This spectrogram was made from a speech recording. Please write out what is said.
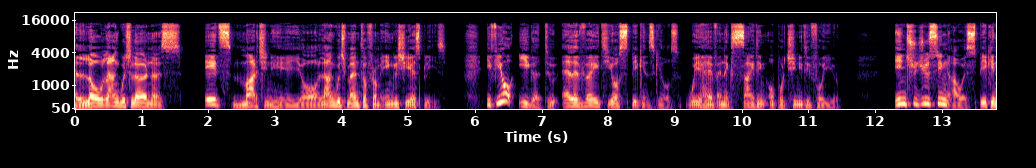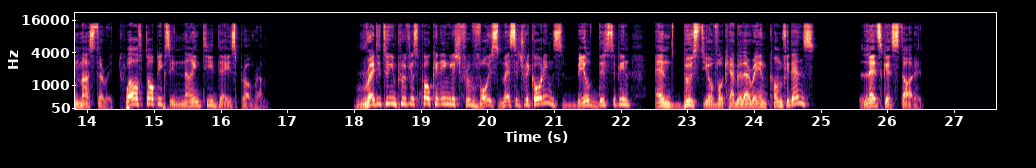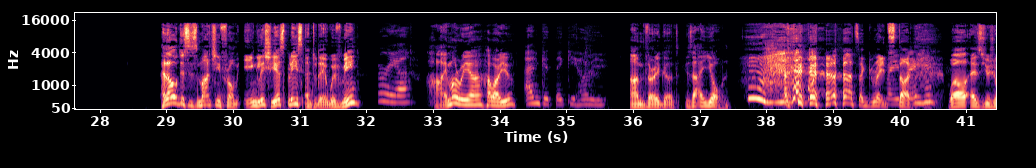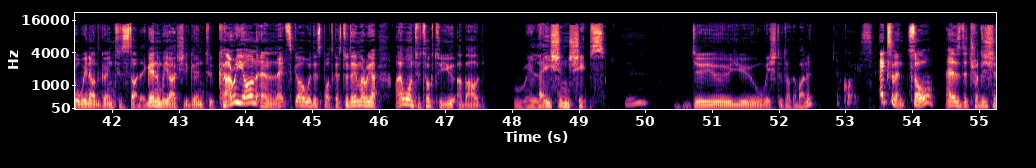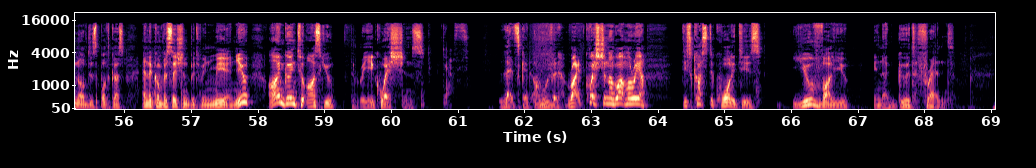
Hello, language learners. It's Martin here, your language mentor from English Yes Please. If you're eager to elevate your speaking skills, we have an exciting opportunity for you. Introducing our Speaking Mastery 12 Topics in 90 Days program. Ready to improve your spoken English through voice message recordings, build discipline, and boost your vocabulary and confidence? Let's get started. Hello, this is Marcin from English Yes Please, and today with me. Maria. Hi, Maria. How are you? I'm good, thank you. How are you? I'm very good. Is that a yawn? That's a great start. Well, as usual, we're not going to start again. We are actually going to carry on and let's go with this podcast. Today, Maria, I want to talk to you about relationships. Do you, you wish to talk about it? Of course. Excellent. So, as the tradition of this podcast and the conversation between me and you, I'm going to ask you three questions. Yes. Let's get on with it. Right, question number one, Maria. Discuss the qualities you value in a good friend.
